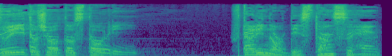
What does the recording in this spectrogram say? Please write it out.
スイートショートストーリー。二人のディスタンス編。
